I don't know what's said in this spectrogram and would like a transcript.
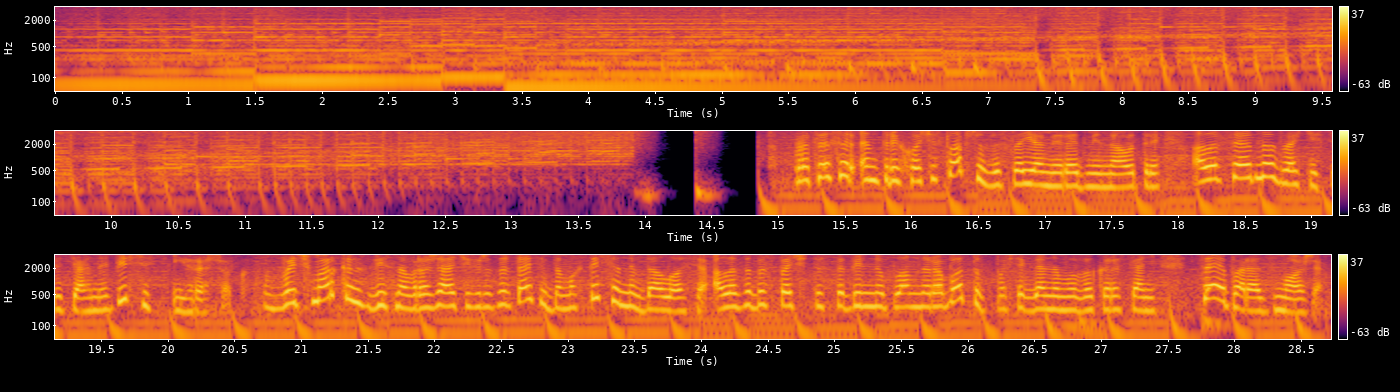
Процесор M3 хоч і слабше за Xiaomi Redmi Note 3, але все одно з легкістю тягне більшість іграшок. В бенчмарках, звісно, вражаючих результатів домогтися не вдалося, але забезпечити стабільну плавну роботу в повсякденному використанні цей апарат зможе.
